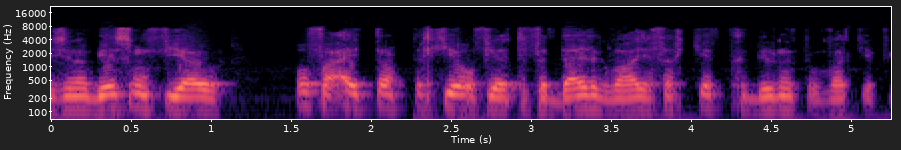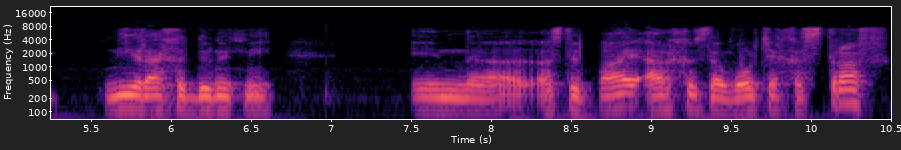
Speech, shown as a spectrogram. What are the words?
as jy nou besig om vir jou of 'n uittrap te gee of jy te verduidelik waar jy verkeerd gedoen het of wat jy nie reg gedoen het nie en uh, as dit baie erg is dan word jy gestraf.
